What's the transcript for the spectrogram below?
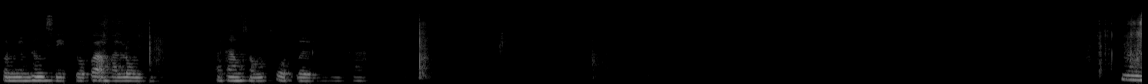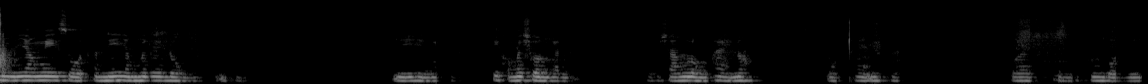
ชนกันทั้งสี่ตัวก็เอามาลงทั้งสองสูตรเลยนะคะ อืมยังมีสูตรอันนี้ยังไม่ได้ลง นี่เห็นไหมคะที่เขาไม่ชนกันเดี๋ยวช้างลงให้เนาะลงให้นะคะไว้ลงไปข้างบนนี้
